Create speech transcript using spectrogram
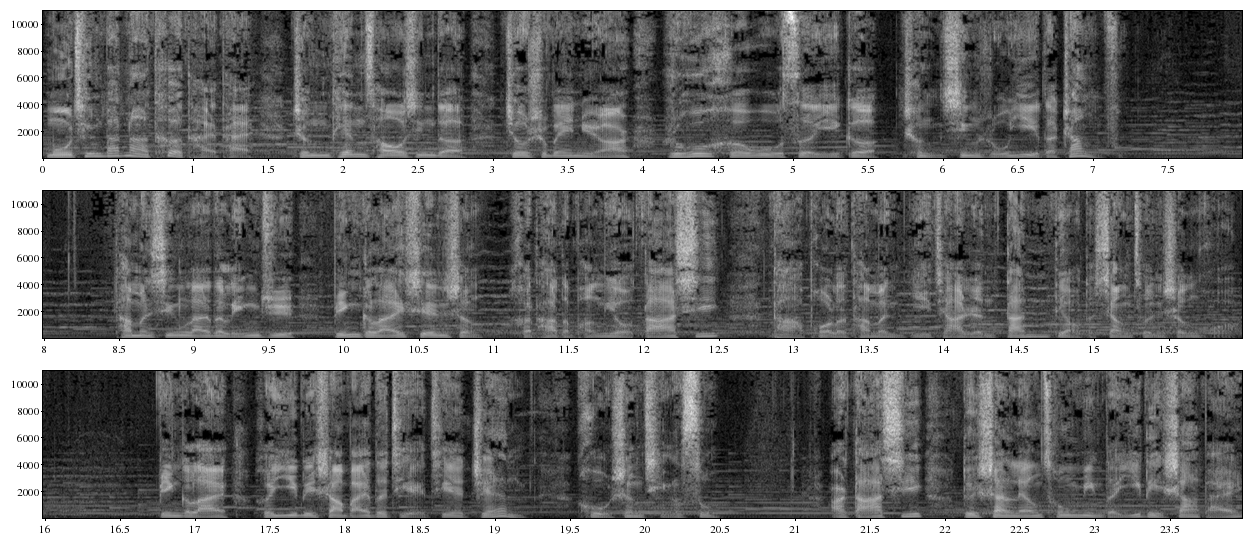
母亲班纳特太太整天操心的就是为女儿如何物色一个称心如意的丈夫。他们新来的邻居宾格莱先生和他的朋友达西打破了他们一家人单调的乡村生活。宾格莱和伊丽莎白的姐姐 Jane 互生情愫，而达西对善良聪明的伊丽莎白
